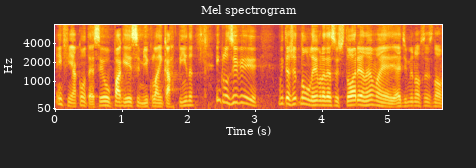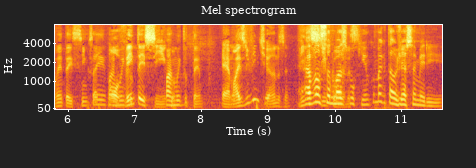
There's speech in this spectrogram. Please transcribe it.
Enfim, acontece. Eu paguei esse mico lá em Carpina. Inclusive, muita gente não lembra dessa história, né? Mas é de 1995, isso aí faz, 95. Muito, faz muito tempo. É, mais de 20 anos, né? 25 Avançando mais um anos. pouquinho, como é que tá o Gerson Emery?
